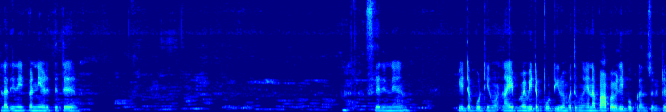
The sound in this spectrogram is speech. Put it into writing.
எல்லாத்தையும் நீட் பண்ணி எடுத்துட்டு சரின்னு வீட்டை பூட்டிடுவோம் நான் எப்பவுமே வீட்டை பூட்டிடுவேன் பார்த்துக்கோங்க. ஏன்னா பாப்பா வெளியே போகக்கூடாதுன்னு சொல்லிட்டு.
